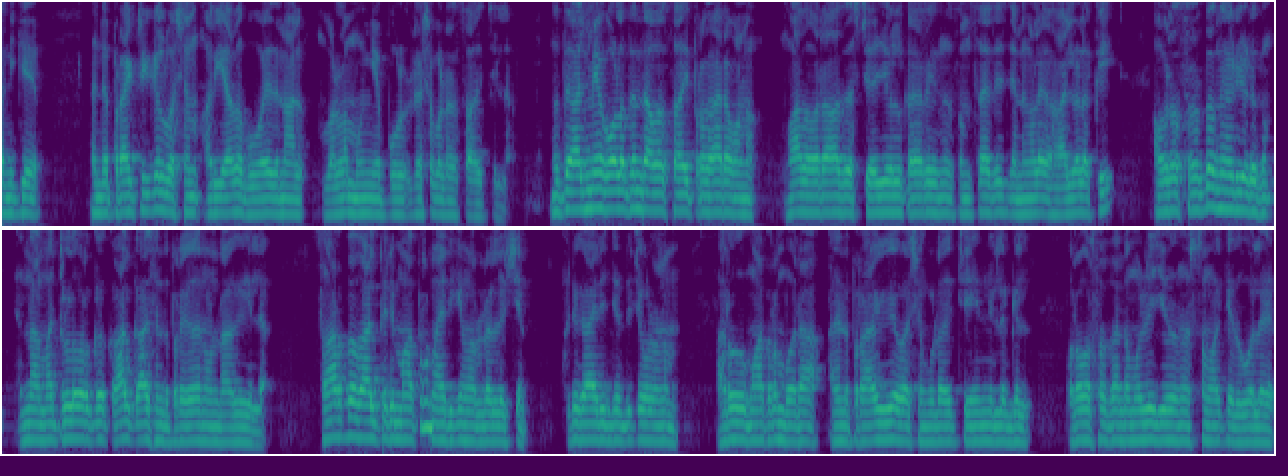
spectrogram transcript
തനിക്ക് അതിന്റെ പ്രാക്ടിക്കൽ വശം അറിയാതെ പോയതിനാൽ വള്ളം മുങ്ങിയപ്പോൾ രക്ഷപ്പെടാൻ സാധിച്ചില്ല. ഇന്നത്തെ ആത്മീയ കോളത്തിന്റെ അവസ്ഥ ഇപ്രകാരമാണ്. വാതോരാതെ സ്റ്റേജുകൾ കയറി നിന്ന് സംസാരിച്ച് ജനങ്ങളെ ഹാലിളക്കി അവരുടെ ശ്രദ്ധ നേടിയെടുക്കും. എന്നാൽ മറ്റുള്ളവർക്ക് കാൽ കാശിന്റെ പ്രയോജനം ഉണ്ടാകുകയില്ല. സ്വാർത്ഥ താല്പര്യം മാത്രമായിരിക്കും അവരുടെ ലക്ഷ്യം. ഒരു കാര്യം ചിന്തിച്ചുകൊള്ളണം അറിവ് മാത്രം പോരാ. അതിന്റെ പ്രായോഗിക വശം കൂടെ ചെയ്യുന്നില്ലെങ്കിൽ പ്രൊഫസർ തന്റെ മുഴുവൻ ജീവിതം നഷ്ടമാക്കിയതുപോലെ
